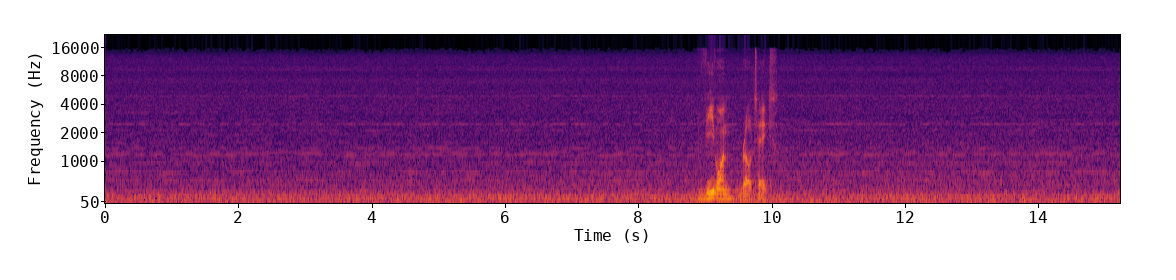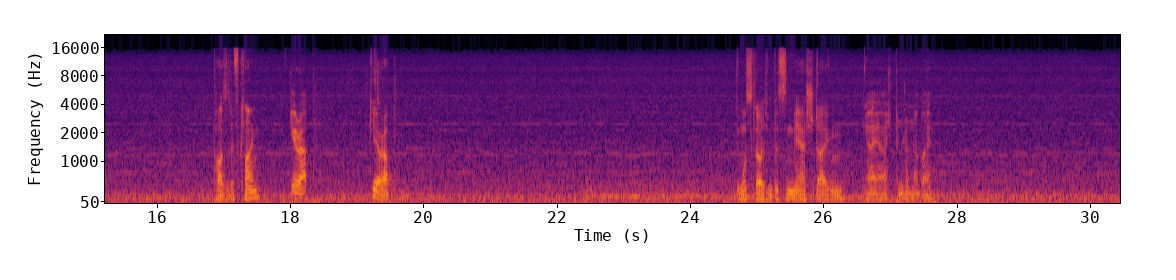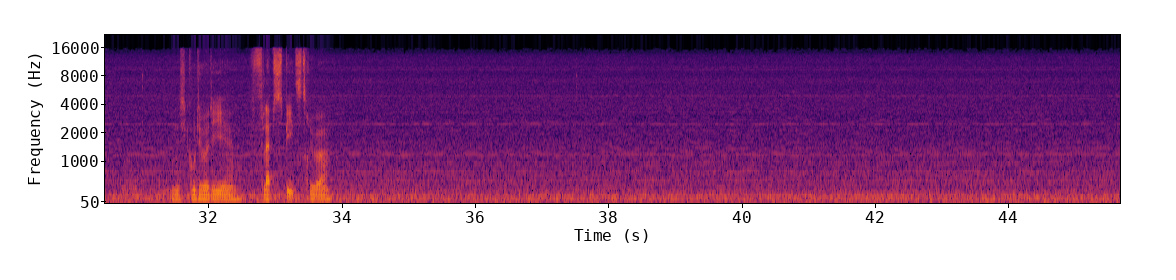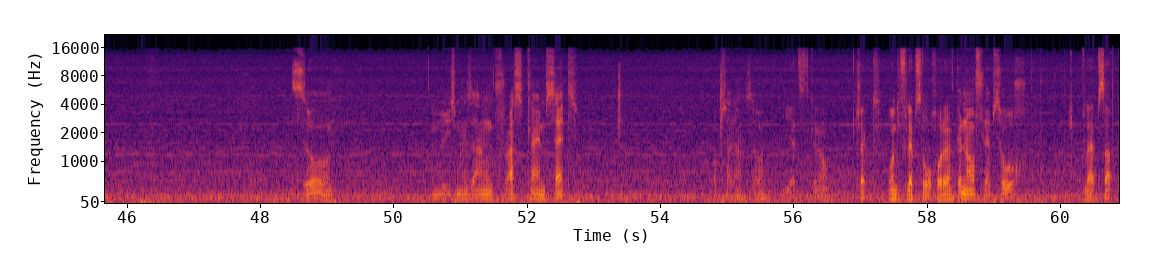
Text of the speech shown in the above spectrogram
V1 rotate. Positive climb. Gear up. Gear up. Du musst, glaube ich, ein bisschen mehr steigen. Ja, ja, ich bin schon dabei. Nicht gut über die Flap Speeds drüber. So. Dann würde ich mal sagen, Thrust Climb Set. Upsala, so. Jetzt, genau. Checkt. Und die Flaps hoch, oder? Genau, Flaps hoch. Flaps up.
